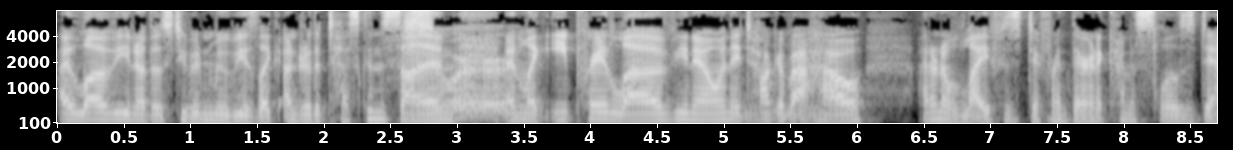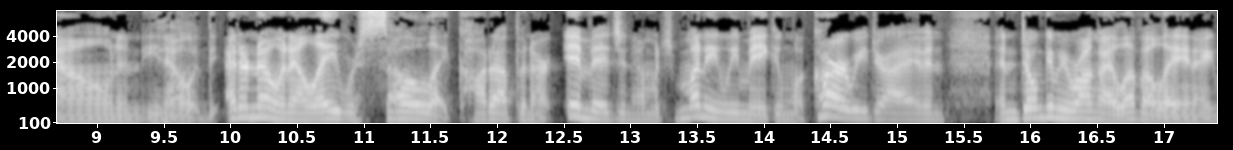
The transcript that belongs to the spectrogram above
I love you know those stupid movies like Under the Tuscan Sun Sure. and like Eat, Pray, Love. You know, and they talk about how I don't know, life is different there and it kind of slows down. And, you know, I don't know, in LA, we're so like caught up in our image and how much money we make and what car we drive. And, and don't get me wrong, I love LA and I,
